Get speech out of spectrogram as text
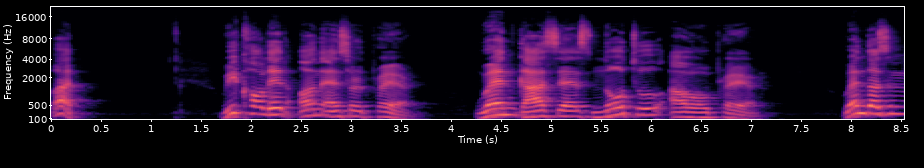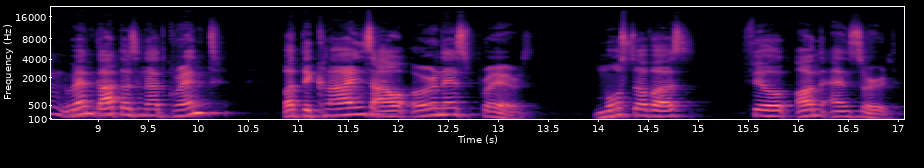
But we call it unanswered prayer when God says no to our prayer. When, doesn't, when God does not grant but declines our earnest prayers. Most of us feel unanswered,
